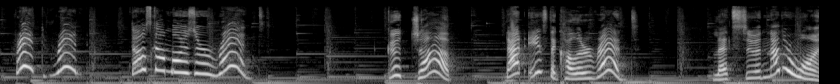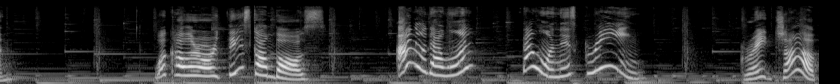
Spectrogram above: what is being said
Red, red. Those gumballs are red. Good job. That is the color red. Let's do another one. What color are these gumballs? I know that one. That one is green. Great job.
